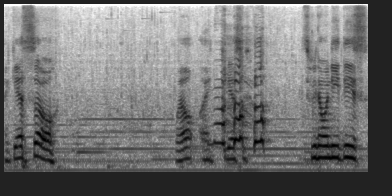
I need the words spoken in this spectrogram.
I guess so. Well, I guess guess we don't need these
